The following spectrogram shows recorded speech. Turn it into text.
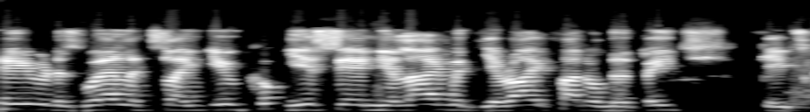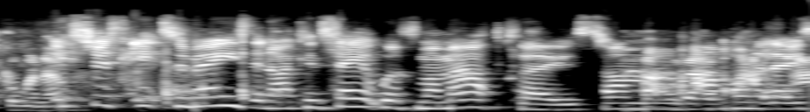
hear it as well. It's like you you're seeing your line with your iPad on the beach keeps coming out. It's just it's amazing. I can say it with my mouth closed. I'm, I'm one of those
